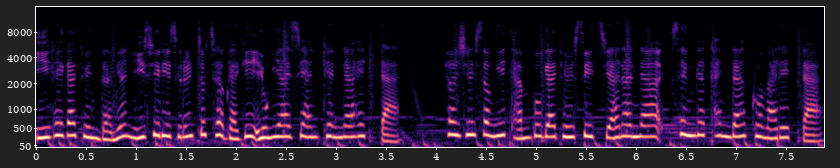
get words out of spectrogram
이해가 된다면 이 시리즈를 쫓아가기 용이하지 않겠나 했다. 현실성이 담보가 될 수 있지 않았나 생각한다고 말했다.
